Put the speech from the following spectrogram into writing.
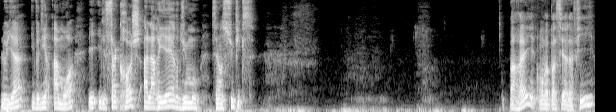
Le ya, il veut dire à moi, et il s'accroche à l'arrière du mot. C'est un suffixe. Pareil, on va passer à la fille.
